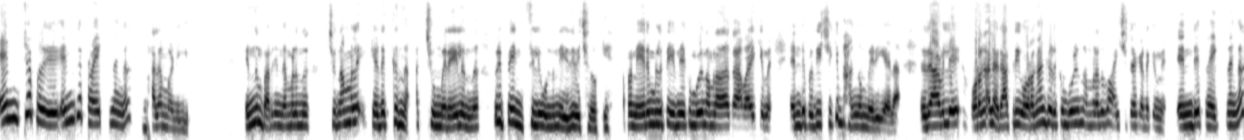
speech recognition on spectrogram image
എന്റെ എന്റെ പ്രയത്നങ്ങൾ ഫലം അണിയും എന്നും പറഞ്ഞ് നമ്മളൊന്ന് നമ്മൾ കിടക്കുന്ന ആ ചുമരയിൽ നിന്ന് ഒരു പെൻസിൽ കൊണ്ടൊന്ന് എഴുതി വെച്ച് നോക്കി അപ്പൊ നേരം വെളുത്ത് എഴുന്നേൽക്കുമ്പോൾ നമ്മൾ അതാ വായിക്കുന്നത് എന്റെ പ്രതീക്ഷയ്ക്ക് ഭംഗം വരികയില്ല. രാവിലെ ഉറങ്ങ അല്ല രാത്രി ഉറങ്ങാൻ കിടക്കുമ്പോഴും നമ്മളത് വായിച്ചിട്ടാണ് കിടക്കുന്നത് എന്റെ പ്രയത്നങ്ങൾ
